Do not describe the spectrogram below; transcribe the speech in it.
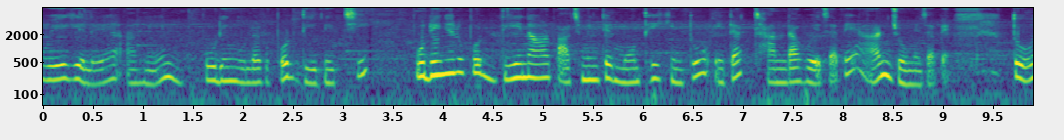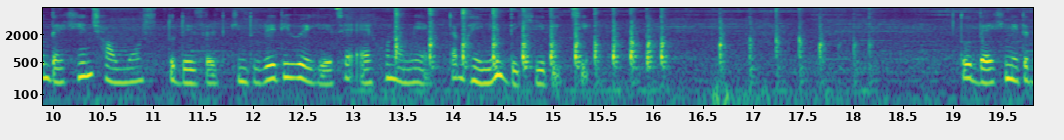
হয়ে গেলে আমি পুডিংগুলোর উপর দিয়ে দিচ্ছি পুডিংয়ের উপর দিয়ে নেওয়ার পাঁচ মিনিটের মধ্যেই কিন্তু এটা ঠান্ডা হয়ে যাবে আর জমে যাবে। তো দেখেন সমস্ত ডেজার্ট কিন্তু রেডি হয়ে গিয়েছে। এখন আমি একটা ভেঙে দেখিয়ে দিচ্ছি। তো দেখেন এটা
